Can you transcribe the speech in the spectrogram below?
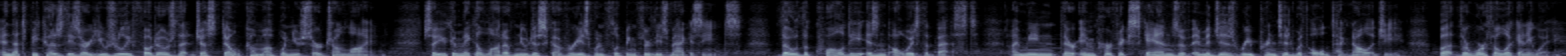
and that's because these are usually photos that just don't come up when you search online, so you can make a lot of new discoveries when flipping through these magazines, though the quality isn't always the best. I mean, they're imperfect scans of images reprinted with old technology, but they're worth a look anyway.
